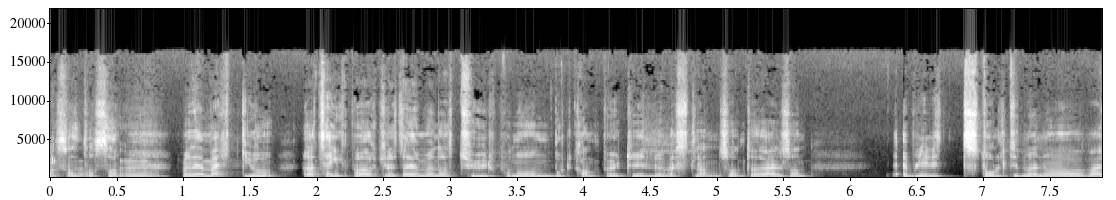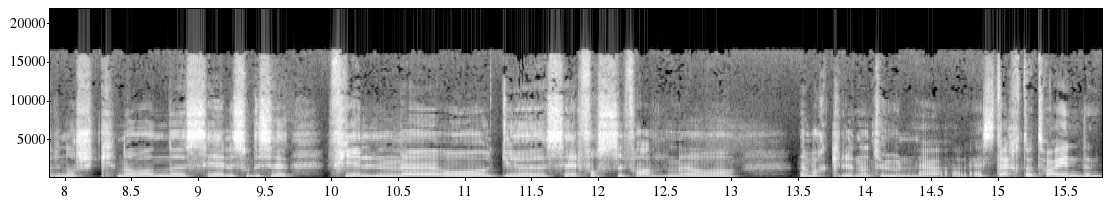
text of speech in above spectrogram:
og sånt sant. også. Mm. Men jeg merker jo Jeg har tenkt på akkurat det med natur på noen bortkamper til Vestlandet og sånt. og det er jo sånn jeg blir litt stolt innimellom av å være norsk, når man eh, ser liksom disse fjellene og eh, ser fossefallene og den vakre naturen. Ja, Det er sterkt å ta inn, den,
